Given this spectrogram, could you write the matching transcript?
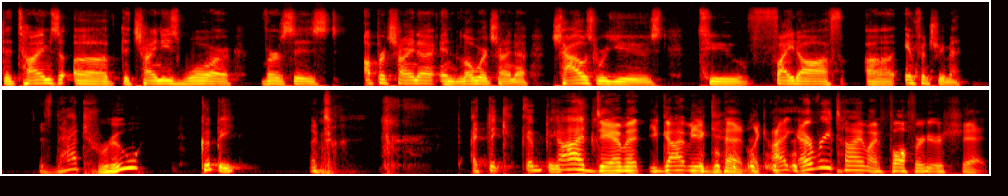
the times of the Chinese war versus upper China and lower China, chows were used to fight off uh, infantrymen. Is that true? Could be. I think it could be. God damn it. You got me again. Like I every time I fall for your shit.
